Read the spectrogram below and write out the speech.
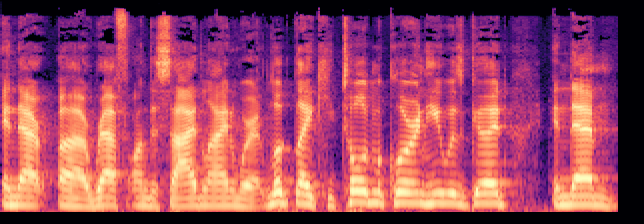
and that uh, ref on the sideline where it looked like he told McLaurin he was good and then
